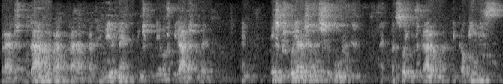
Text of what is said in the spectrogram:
para estudar ou para, para, para aprender, né? Temos que ter uns cuidados também. Né? Tens que escolher as fontes seguras. Né? É só ir buscar aquilo que alguém disse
